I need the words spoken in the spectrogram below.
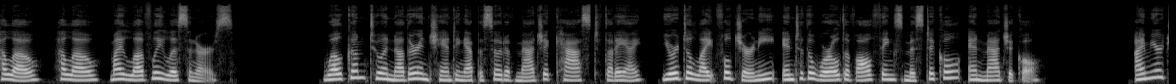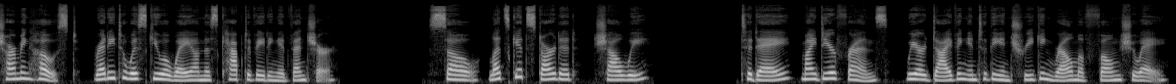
Hello, hello, my lovely listeners. Welcome to another enchanting episode of MagicCast.ai, your delightful journey into the world of all things mystical and magical. I'm your charming host, ready to whisk you away on this captivating adventure. So, let's get started, shall we? Today, my dear friends, we are diving into the intriguing realm of feng shui,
